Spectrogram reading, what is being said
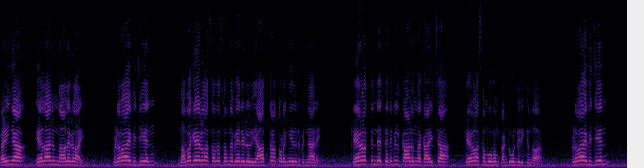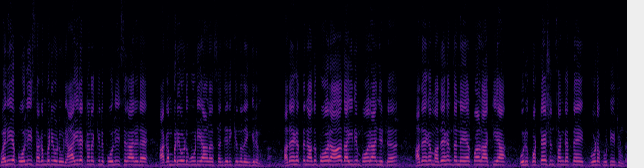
കഴിഞ്ഞ ഏതാനും നാളുകളായി പിണറായി വിജയൻ നവകേരള സദസ് എന്ന പേരിൽ ഒരു യാത്ര തുടങ്ങിയതിന് പിന്നാലെ കേരളത്തിന്റെ തെരുവിൽ കാണുന്ന കാഴ്ച കേരള സമൂഹം കണ്ടുകൊണ്ടിരിക്കുന്നതാണ്. പിണറായി വിജയൻ വലിയ പോലീസ് അകമ്പടിയോടുകൂടി ആയിരക്കണക്കിന് പോലീസുകാരുടെ അകമ്പടിയോടുകൂടിയാണ് സഞ്ചരിക്കുന്നതെങ്കിലും അദ്ദേഹത്തിന് അത് പോരാ ആ ധൈര്യം പോരാഞ്ഞിട്ട് അദ്ദേഹം അദ്ദേഹം തന്നെ ഏർപ്പാടാക്കിയ ഒരു കൊട്ടേഷൻ സംഘത്തെ കൂടെ കൂട്ടിയിട്ടുണ്ട്.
